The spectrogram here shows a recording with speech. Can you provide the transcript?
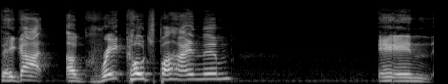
They got a great coach behind them, and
